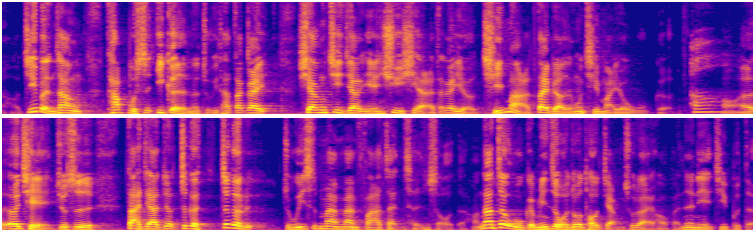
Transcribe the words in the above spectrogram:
哈，基本上他不是一个人的主义，他大概相继这样延续下来，大概有起码代表人物起码有五个哦，而而且就是大家就这个这个。主义是慢慢发展成熟的哈，那这五个名字我就都讲出来哈，反正你也记不得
